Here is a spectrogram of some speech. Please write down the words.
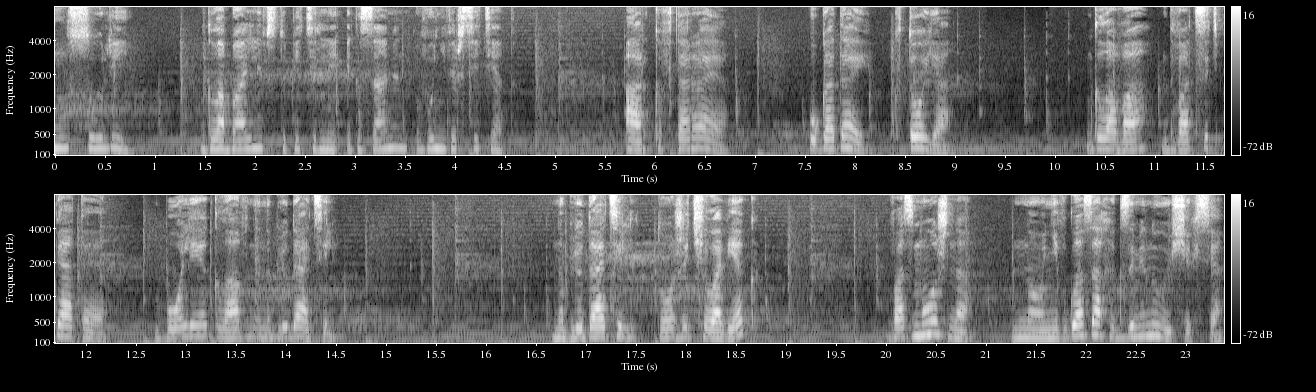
Мусули. Глобальный вступительный экзамен в университет. Арка вторая. Угадай, кто я? Глава 25. Более главный наблюдатель. Наблюдатель тоже человек? Возможно, но не в глазах экзаменующихся.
